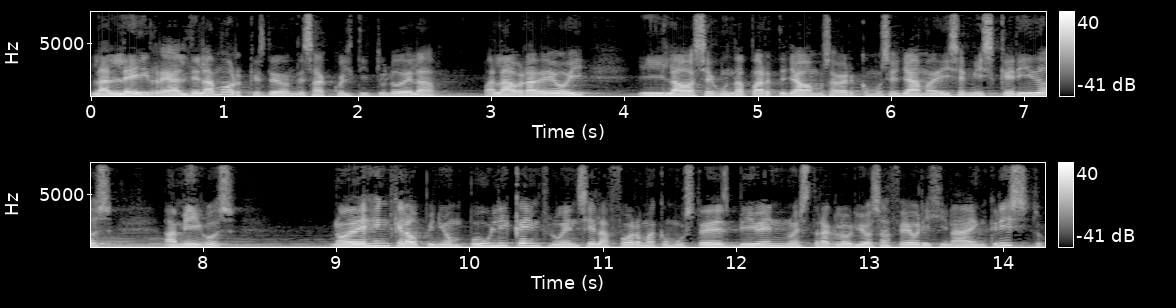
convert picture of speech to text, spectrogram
La ley real del amor, que es de donde saco el título de la palabra de hoy. Y la segunda parte ya vamos a ver cómo se llama. Dice, mis queridos amigos, no dejen que la opinión pública influencie la forma como ustedes viven nuestra gloriosa fe originada en Cristo.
